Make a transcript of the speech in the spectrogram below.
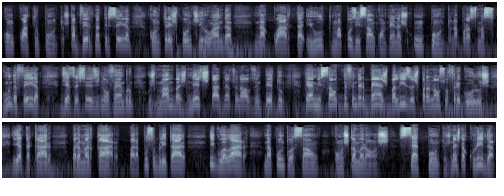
com quatro pontos. Cabo Verde na terceira com três pontos e Ruanda na quarta e última posição com apenas um ponto. Na próxima segunda-feira, dia 16 de novembro, os Mambas, neste Estado Nacional do Zempeto, têm a missão de defender bem as balizas para não sofrer golos e atacar para marcar, para possibilitar igualar na pontuação com os Camarões, sete pontos nesta corrida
